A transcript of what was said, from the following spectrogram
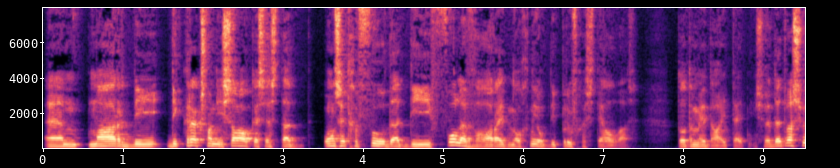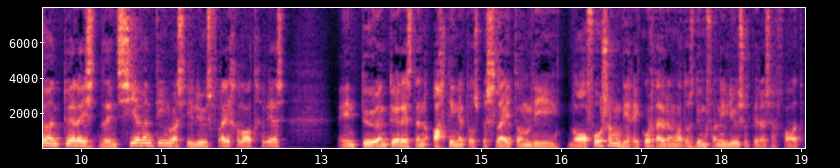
Ehm um, maar die die kruks van die saak is is dat ons het gevoel dat die volle waarheid nog nie op die proef gestel was tot en met daai tyd nie. So dit was so in 2017 was die leeu's vrygelaat gewees en toe in 2018 het ons besluit om die navorsing, die rekordhouding wat ons doen van die leeu's op die reservaat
